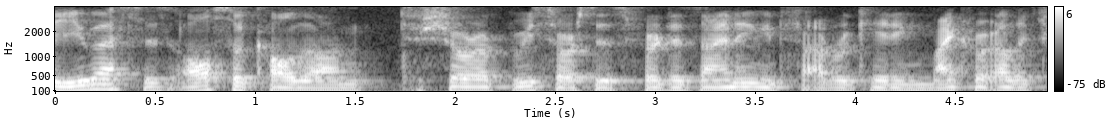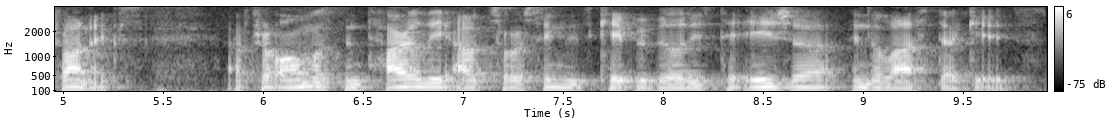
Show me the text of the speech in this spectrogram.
The US is also called on to shore up resources for designing and fabricating microelectronics after almost entirely outsourcing these capabilities to Asia in the last decades.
